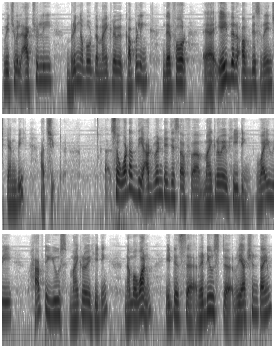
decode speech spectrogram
which will actually bring about the microwave coupling therefore, uh, either of this range can be achieved. So, what are the advantages of uh, microwave heating? Why we have to use microwave heating? Number 1 it is uh, reduced uh, reaction time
